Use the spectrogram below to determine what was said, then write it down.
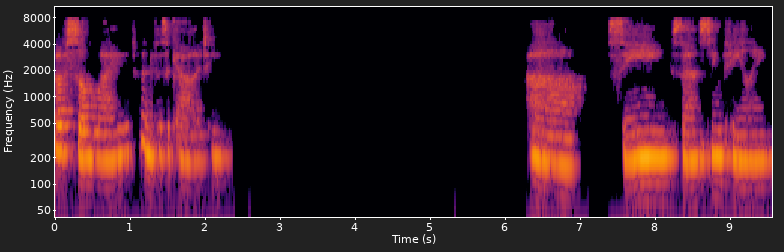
of soul light and physicality. Ah, seeing, sensing, feeling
